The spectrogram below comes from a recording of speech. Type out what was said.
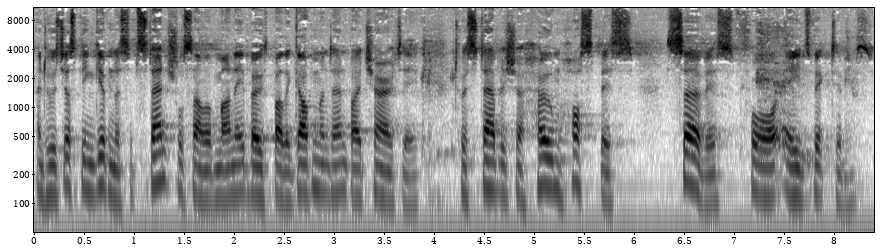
and who has just been given a substantial sum of money, both by the government and by charity, to establish a home hospice service for AIDS victims.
